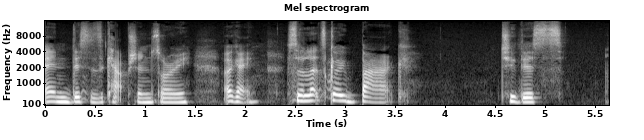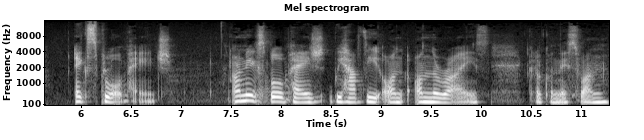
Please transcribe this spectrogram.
and this is a caption, sorry. Okay, so let's go back to this explore page. On the explore page, we have the on, on the rise. Click on this one.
